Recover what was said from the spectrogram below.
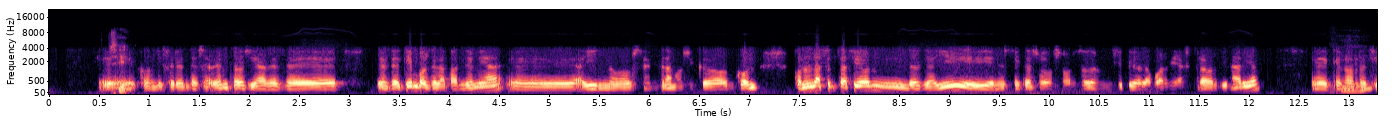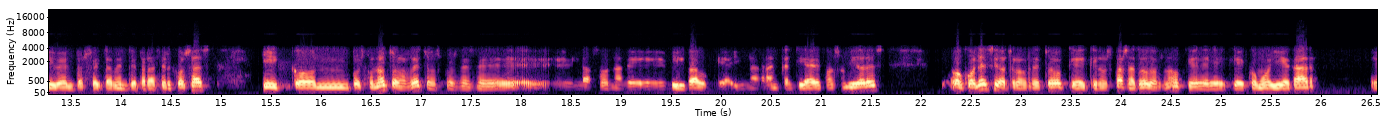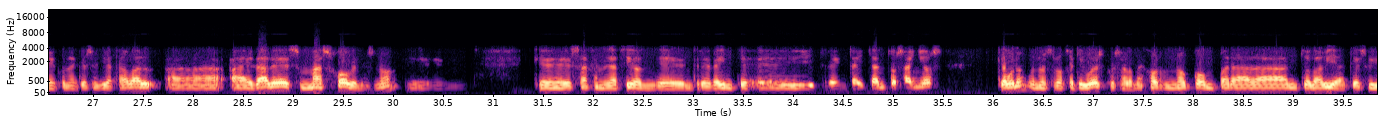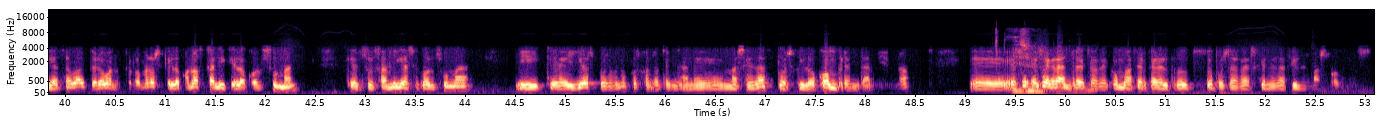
eh, sí. con diferentes eventos ya desde, desde tiempos de la pandemia. Eh, ahí nos centramos y con, con, con, una aceptación desde allí, y en este caso, sobre todo el municipio de La Guardia, extraordinaria, eh, que nos reciben perfectamente para hacer cosas y con pues con otros retos pues desde la zona de Bilbao que hay una gran cantidad de consumidores o con ese otro reto que, que nos pasa a todos no que, que cómo llegar eh, con el queso Diazábal a, a edades más jóvenes no eh, que esa generación de entre 20 y 30 y tantos años que bueno, pues nuestro objetivo es, pues a lo mejor no compararán todavía queso Idiazábal, pero bueno, por lo menos que lo conozcan y que lo consuman, que en sus familias se consuma y que ellos, pues bueno, pues cuando tengan eh, más edad, pues lo compren también, ¿no? Eh, ese, ese gran reto de cómo acercar el producto pues a las generaciones más jóvenes.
